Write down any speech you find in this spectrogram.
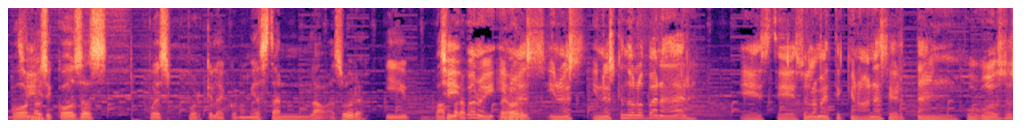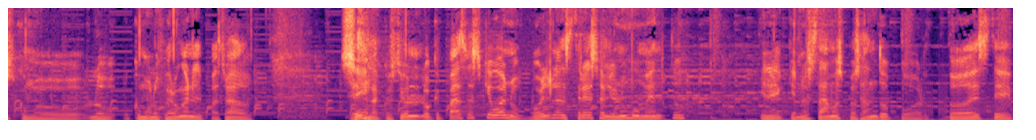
bonos y cosas, pues porque la economía está en la basura y va sí, bueno, y, no es, y, no es, y no es que no los van a dar, este, solamente que no van a ser tan jugosos como lo, como lo fueron en el pasado. Sí. Esa es la cuestión. Lo que pasa es que, bueno, Borderlands 3 salió en un momento en el que no estábamos pasando por todo este,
